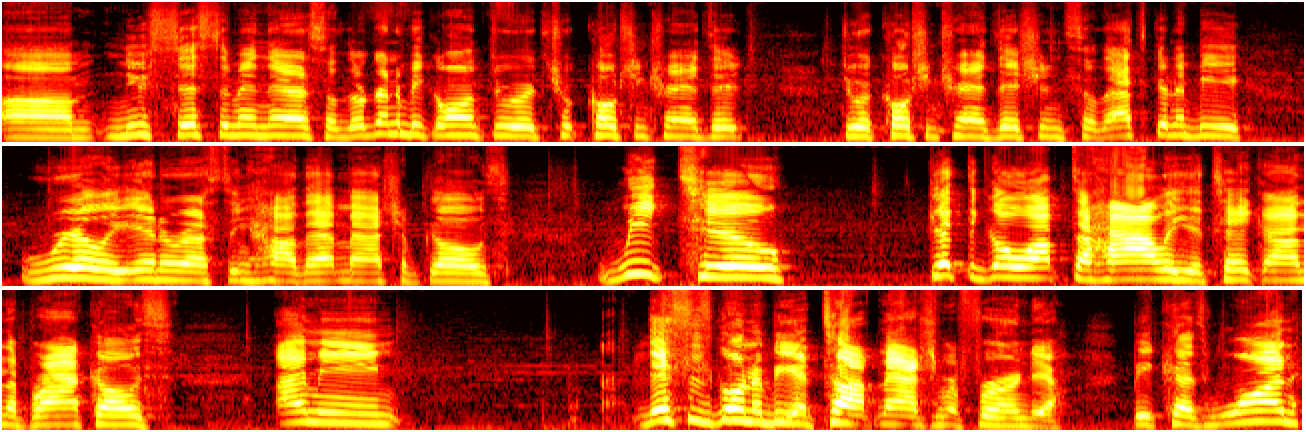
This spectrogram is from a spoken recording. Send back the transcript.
um, new system in there, so they're going to be going through a tr- coaching transit, through a coaching transition. So that's going to be really interesting how that matchup goes. Week two, get to go up to Holly to take on the Broncos. I mean, this is going to be a tough match for Ferndale because one,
